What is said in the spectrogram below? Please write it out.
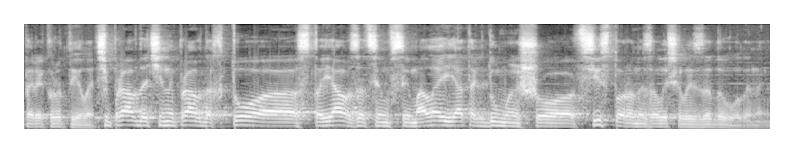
перекрутили. Чи правда, чи неправда, хто е, стояв за цим всім, але я так думаю, що всі сторони залишились задоволеними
